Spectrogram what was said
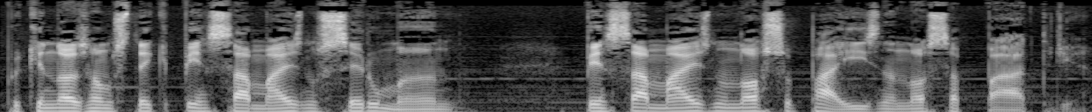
porque nós vamos ter que pensar mais no ser humano, pensar mais no nosso país, na nossa pátria.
